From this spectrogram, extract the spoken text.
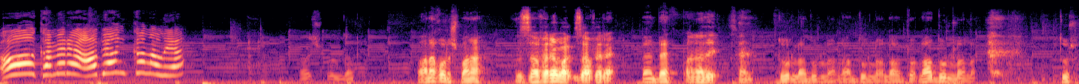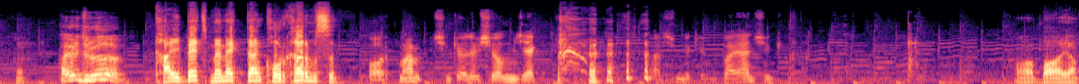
Aa kamera abi hangi kanal ya? Hoş buldum. Bana konuş bana. Zafer'e bak Zafer'e. Ben ben. Bana değil. Sen dur lan dur lan lan dur lan lan dur lan dur lan lan. Dur. heh. Hayırdır oğlum? Kaybetmemekten korkar mısın? Korkmam çünkü öyle bir şey olmayacak. Karşımdaki bir bayan çünkü. Aha bayan.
